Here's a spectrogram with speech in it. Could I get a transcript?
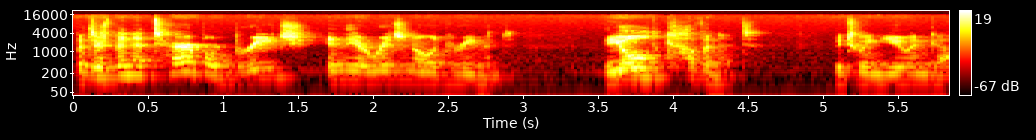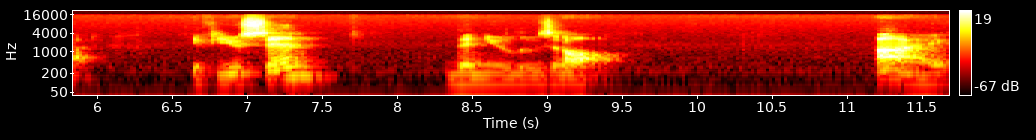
But there's been a terrible breach in the original agreement, the old covenant between you and God. If you sin, then you lose it all. I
